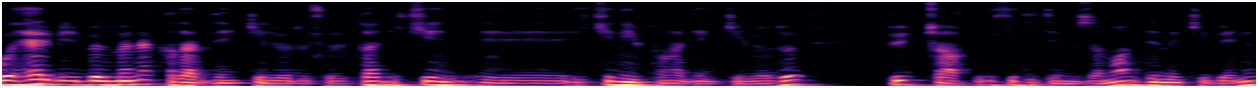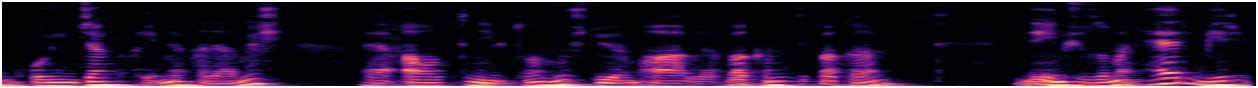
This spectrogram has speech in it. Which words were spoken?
Bu her bir bölüme ne kadar denk geliyordu çocuklar? 2, 2 Newton'a denk geliyordu. 3 çarpı 2 dediğim zaman demek ki benim oyuncak ayım ne kadarmış? 6 Newton'muş diyorum ağırlığı. Bakın bakalım neymiş o zaman? Her bir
